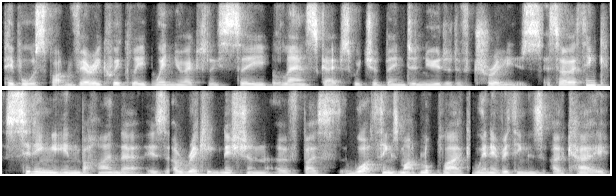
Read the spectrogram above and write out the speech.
People will spot very quickly when you actually see landscapes which have been denuded of trees. So I think sitting in behind that is a recognition of both what things might look like when everything is okay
